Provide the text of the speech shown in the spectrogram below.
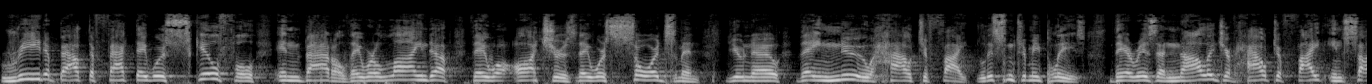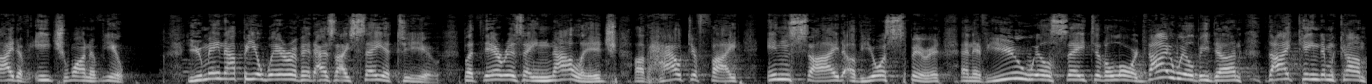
read about the fact they were skillful in battle. They were lined up. They were archers. They were swordsmen. You know, they knew how to fight. Listen to me please. There is a knowledge of how to fight inside of each one of you. You may not be aware of it as I say it to you, but there is a knowledge of how to fight inside of your spirit. And if you will say to the Lord, thy will be done, thy kingdom come,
